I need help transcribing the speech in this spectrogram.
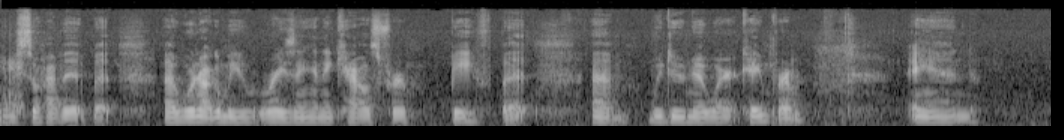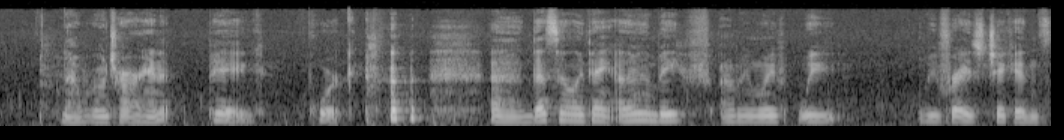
We still have it, but uh, we're not going to be raising any cows for beef, but um, we do know where it came from. And now we're going to try our hand at pig, pork. uh, that's the only thing other than beef. I mean, we've we we've raised chickens,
